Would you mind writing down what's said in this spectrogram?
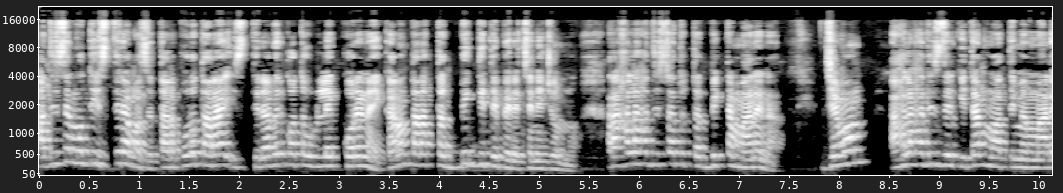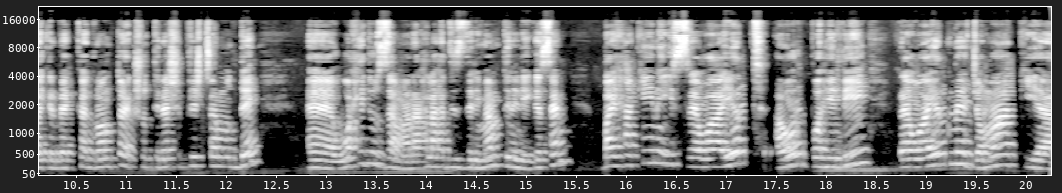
হাদিসের মধ্যে ইস্তিরাব আছে, তারপরও তারা ইস্তিরাবের কথা উল্লেখ করে নাই, কারণ তারা তাদবিক দিতে পেরেছেন এই জন্য রাহালা হাদিসরা তো তাদবিকটা মানে না। যেমন আহলা হাদিসদের কিতাব মুয়াত্তিমাম মালিকের ব্যাখ্যা গ্রন্থ একশো তিরাশি পৃষ্ঠার মধ্যে আহ, ওয়াহিদুজ্জামান আহলা হাদিসদের ইমাম তিনি লিখেছেন বাইহাকি ने इस रवायत और पहली रवायत में जमा किया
